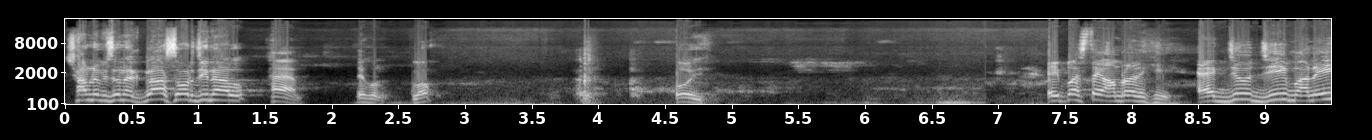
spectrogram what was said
সামনে পিছনে গ্লাস অরিজিনাল হ্যাঁ দেখুন। ওই। এই পাশ থেকে আমরা দেখি একজু জি মানেই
